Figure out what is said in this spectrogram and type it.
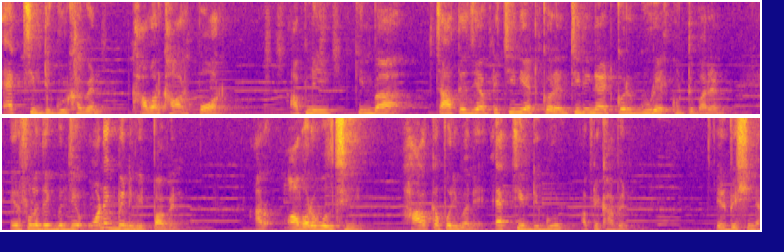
এক চিমটি গুড় খাবেন, খাবার খাওয়ার পর। আপনি কিংবা চাতে যে আপনি চিনি অ্যাড করেন, চিনি না অ্যাড করে গুড় অ্যাড করতে পারেন। এর ফলে দেখবেন যে অনেক বেনিফিট পাবেন। আর আবারও বলছি হালকা পরিমাণে এক চিমটি গুড় আপনি খাবেন। এর বেশি না।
